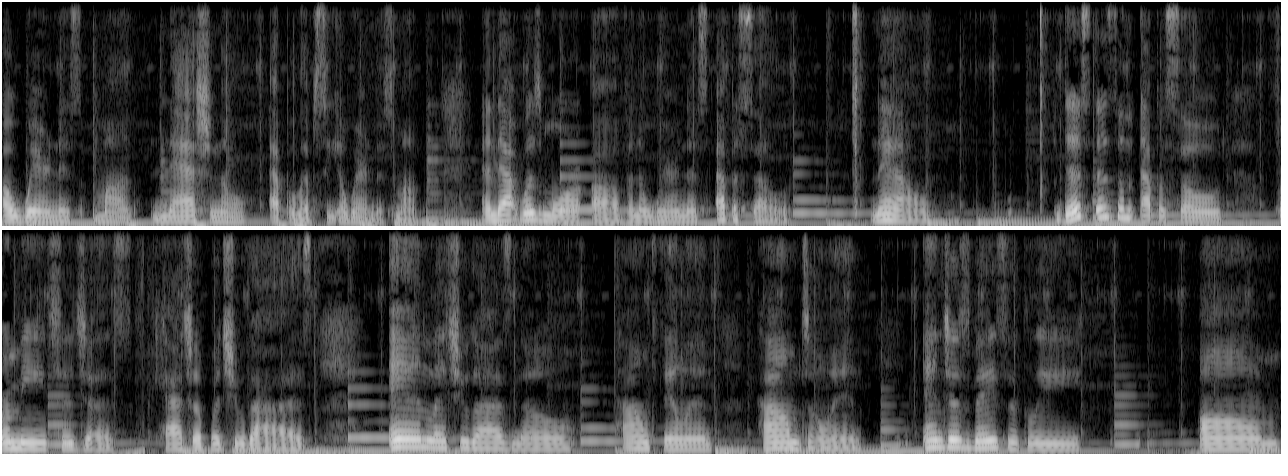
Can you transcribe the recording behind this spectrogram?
Awareness Month, National Epilepsy Awareness Month. And that was more of an awareness episode. Now, this is an episode for me to just catch up with you guys and let you guys know how I'm feeling, how I'm doing, and just basically um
